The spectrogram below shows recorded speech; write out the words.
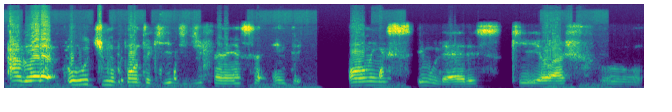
agora o último ponto aqui de diferença entre homens e mulheres que eu acho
